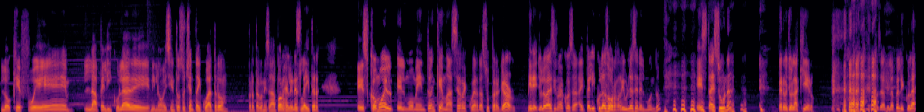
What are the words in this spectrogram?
lo que fue la película de 1984, protagonizada por Helen Slater, es como el, momento en que más se recuerda a Supergirl. Mire, yo le voy a decir una cosa, hay películas horribles en el mundo, esta es una, pero yo la quiero. o sea, a mí la película,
